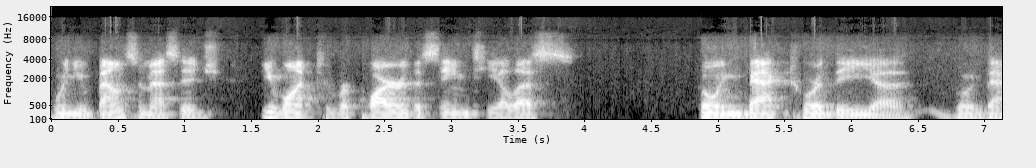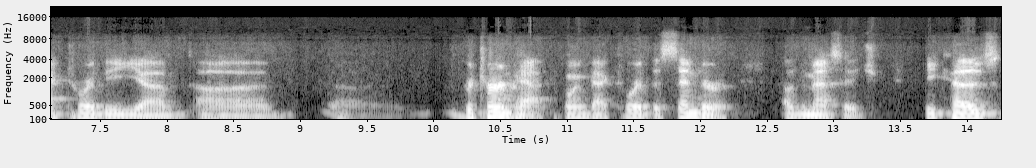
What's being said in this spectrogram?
when you bounce a message, you want to require the same TLS going back toward the uh, going back toward the uh, uh, uh, return path, going back toward the sender of the message, because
